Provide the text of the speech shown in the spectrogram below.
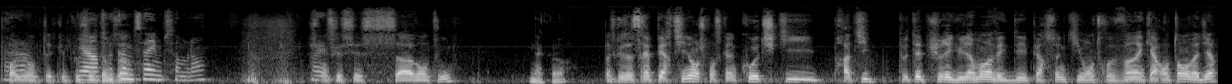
probablement peut-être quelque Il y a chose un comme truc ça. comme ça, il me semble. hein. Je Ouais. pense que c'est ça avant tout. D'accord. Parce que ça serait pertinent. Je pense qu'un coach qui pratique peut-être plus régulièrement avec des personnes qui ont entre 20 et 40 ans, on va dire,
